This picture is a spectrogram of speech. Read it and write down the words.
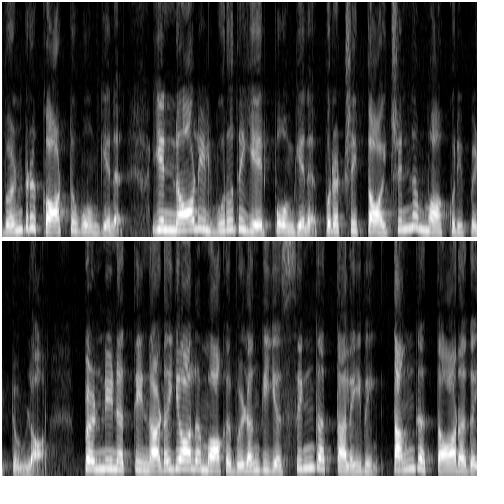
வென்று காட்டுவோம் என இந்நாளில் உறுதியேற்போம் என புரட்சித்தாய் சின்னம்மா குறிப்பிட்டுள்ளார். பெண்ணினத்தின் அடையாளமாக விளங்கிய சிங்க தலைவி தங்க தாரகை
